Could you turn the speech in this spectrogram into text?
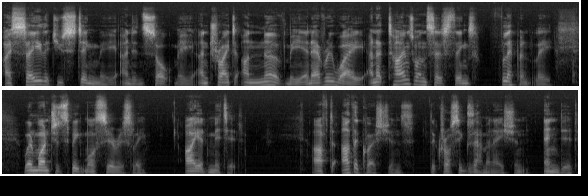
I say that you sting me and insult me and try to unnerve me in every way, and at times one says things flippantly when one should speak more seriously. I admit it. After other questions, the cross examination ended.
